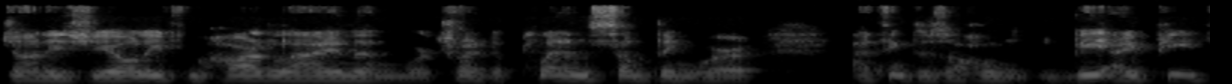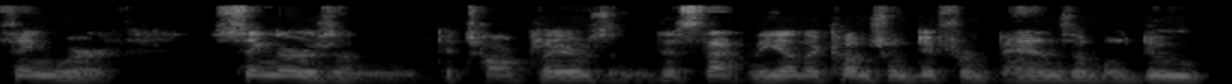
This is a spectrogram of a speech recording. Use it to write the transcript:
Johnny Gioeli from Hardline, and we're trying to plan something where I think there's a whole VIP thing where singers and guitar players and this, that, and the other comes from different bands, and we'll do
